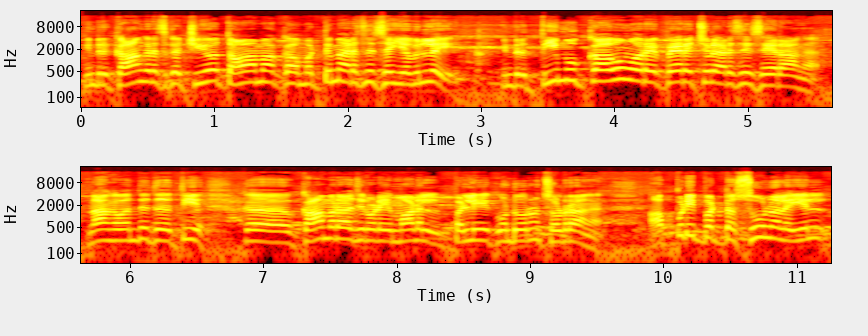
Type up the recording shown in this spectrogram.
இன்று காங்கிரஸ் கட்சியோ தமாகா மட்டுமே அரசியல் செய்யவில்லை. இன்று திமுகவும் ஒரு பெயரை சொல்லி அரசியல் செய்கிறாங்க நாங்கள் வந்து இது தி க- காமராஜருடைய மாடல் பள்ளியை கொண்டு வரோம்னு சொல்கிறாங்க அப்படிப்பட்ட சூழ்நிலையில்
